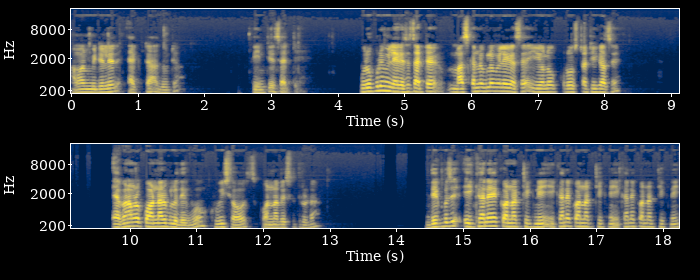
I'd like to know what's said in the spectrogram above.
আমার মিডলের একটা দুটা তিনটে, চারটে পুরোপুরি মিলে গেছে। চারটে মাঝখানেরগুলো মিলে গেছে। ইয়েলো ক্রসটা ঠিক আছে। এখন আমরা কর্নারগুলো দেখব। খুবই সহজ কর্নারের সূত্রটা। দেখব যে এইখানে কর্নার ঠিক নেই, এখানে কর্নার ঠিক নেই, এখানে কর্নার ঠিক নেই।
